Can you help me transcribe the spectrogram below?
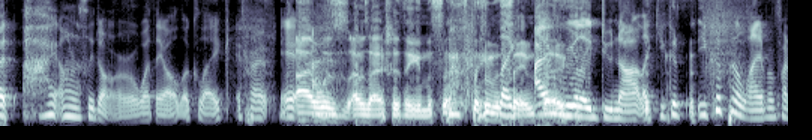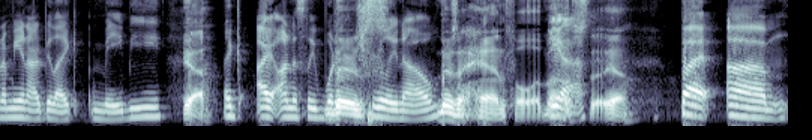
But I honestly don't remember what they all look like. If I, if I was I was actually thinking the same, thinking the like, same I really do not like. You could you could put a lineup in front of me, and I'd be like, maybe. yeah. Like I honestly wouldn't There's- truly know. There's a handful of Yeah. most. Yeah. But um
